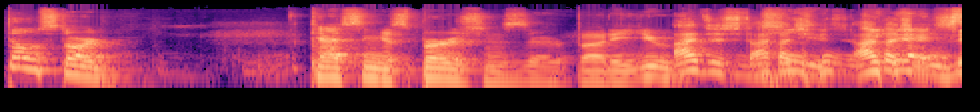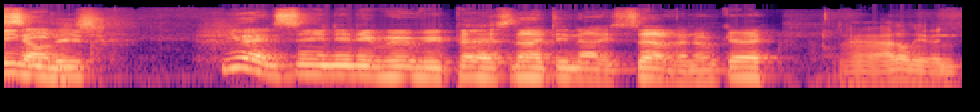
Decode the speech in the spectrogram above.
don't start casting aspersions there, buddy. You I just, I thought you, I You thought hadn't you'd seen, all these. you hadn't seen any movie past 1997, okay? Uh, I don't even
